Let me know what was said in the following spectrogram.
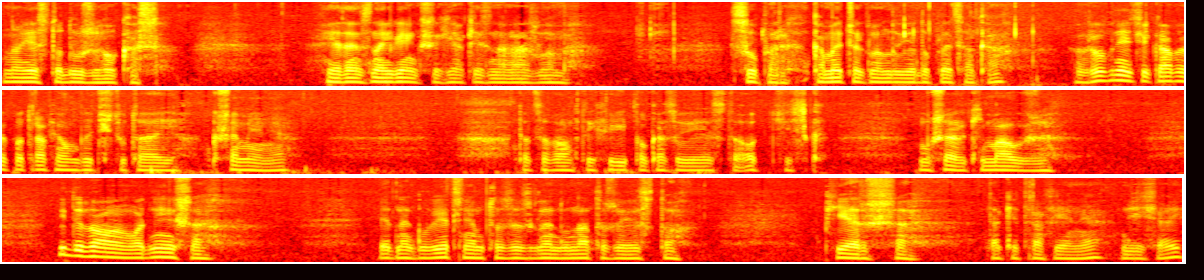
No jest to duży okaz. Jeden z największych jakie znalazłem. Super. Kamyczek ląduje do plecaka. Równie ciekawe potrafią być tutaj krzemienie. To co Wam w tej chwili pokazuję jest to odcisk muszelki małży. Widywałem ładniejsze. Jednak uwieczniam to ze względu na to, że jest to pierwsze takie trafienie dzisiaj.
